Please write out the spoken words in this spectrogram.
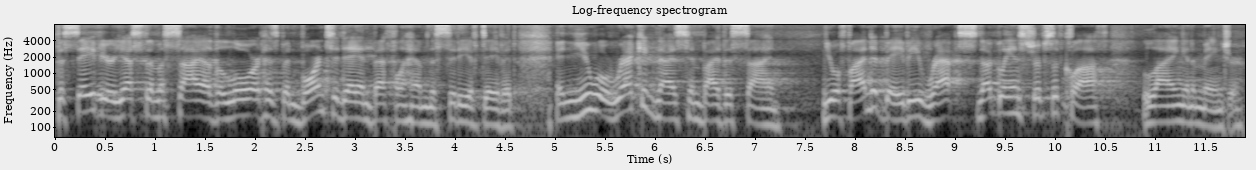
The Savior, yes, the Messiah, the Lord, has been born today in Bethlehem, the city of David. And you will recognize him by this sign. You will find a baby wrapped snugly in strips of cloth, lying in a manger.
